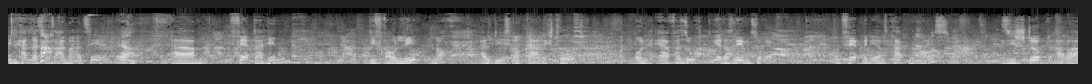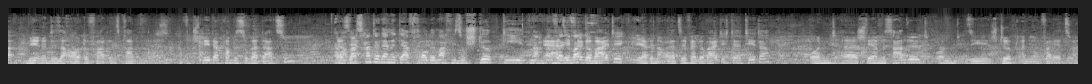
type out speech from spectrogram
Ich kann das jetzt einmal erzählen. Ja. Ähm, fährt dahin. Die Frau lebt noch. Also die ist noch gar nicht tot. Und er versucht ihr das Leben zu retten. Und fährt mit ihr ins Krankenhaus. Sie stirbt aber während dieser Autofahrt ins Krankenhaus. Später kommt es sogar dazu, Aber was er, hat er denn mit der Frau gemacht? Wieso stirbt die nach einer er hat sie vergewaltigt. Ja, genau. Er hat sie vergewaltigt, der Täter. und äh, schwer misshandelt und sie stirbt an ihren Verletzungen.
